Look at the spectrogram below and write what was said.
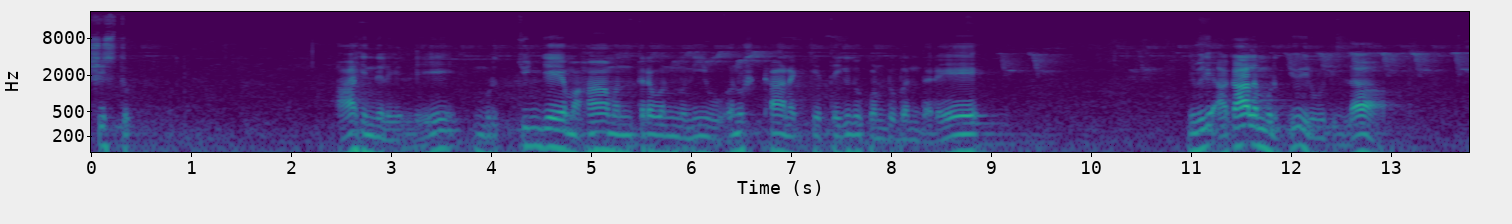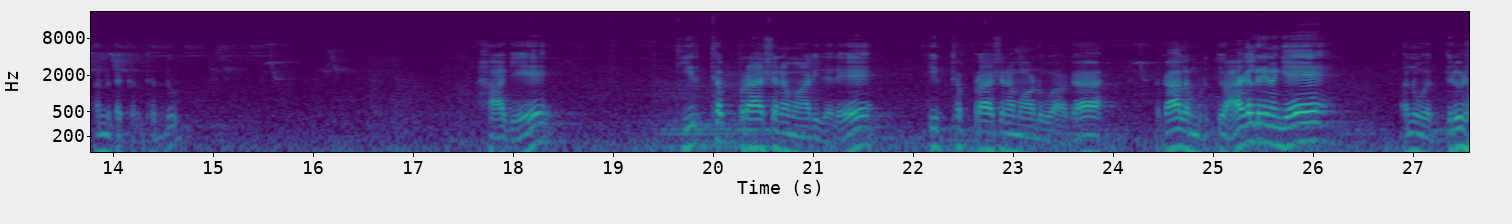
ಶಿಸ್ತು. ಆ ಹಿನ್ನೆಲೆಯಲ್ಲಿ ಮೃತ್ಯುಂಜಯ ಮಹಾಮಂತ್ರವನ್ನು ನೀವು ಅನುಷ್ಠಾನಕ್ಕೆ ತೆಗೆದುಕೊಂಡು ಬಂದರೆ ನಿಮಗೆ ಅಕಾಲ ಮೃತ್ಯು ಇರುವುದಿಲ್ಲ ಅನ್ನತಕ್ಕಂಥದ್ದು ಹಾಗೆ ತೀರ್ಥಪ್ರಾಶನ ಮಾಡಿದರೆ, ತೀರ್ಥಪ್ರಾಶನ ಮಾಡುವಾಗ ಅಕಾಲ ಮೃತ್ಯು ಆಗಲ್ರಿ ನನಗೆ ಅನ್ನುವ ದೃಢ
